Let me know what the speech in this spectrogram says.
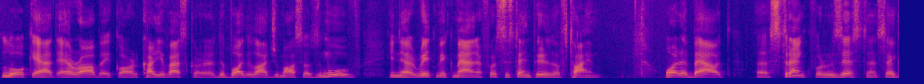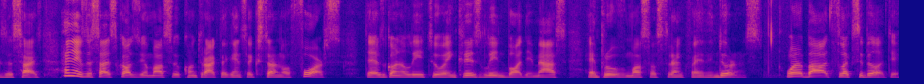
look at aerobic or cardiovascular. The body large muscles move in a rhythmic manner for a sustained period of time. What about uh, strength for resistance exercise. Any exercise causes your muscle to contract against external force that is going to lead to increased lean body mass, improved muscle strength and endurance. What about flexibility?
